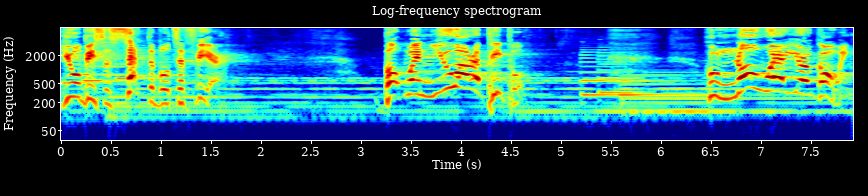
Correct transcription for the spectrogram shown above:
you will be susceptible to fear. But when you are a people who know where you're going,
